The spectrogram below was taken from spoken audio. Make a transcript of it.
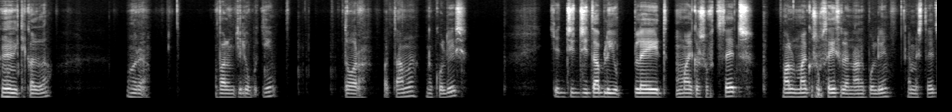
και καλά. Ωραία βάλουμε και λίγο από εκεί τώρα πατάμε να κολλήσει και GGW played Microsoft Edge. Μάλλον Microsoft θα ήθελε να είναι πολύ. MS Edge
